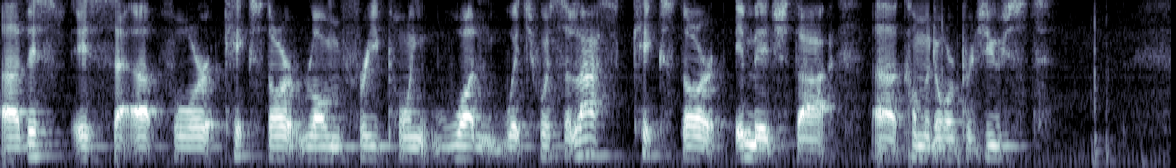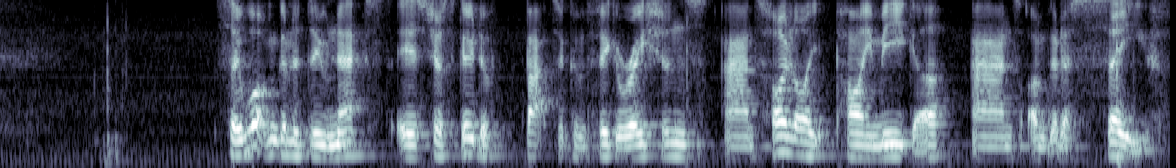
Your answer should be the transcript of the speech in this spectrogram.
uh, this is set up for Kickstart ROM 3.1 which was the last Kickstart image that uh, Commodore produced so what I'm going to do next is just go to back to configurations and highlight Pimiga and I'm going to save.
